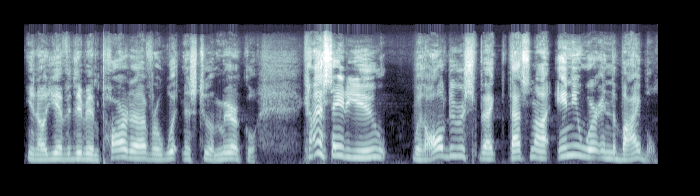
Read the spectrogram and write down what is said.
you know, you have either been part of or witnessed to a miracle. Can I say to you, with all due respect, that's not anywhere in the Bible.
